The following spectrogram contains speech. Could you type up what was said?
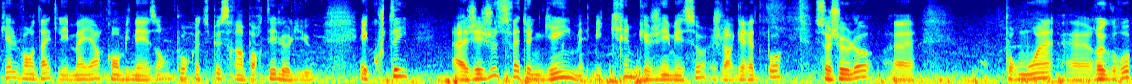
quelles, vont être les meilleures combinaisons pour que tu puisses remporter le lieu. Écoutez, euh, j'ai juste fait une game, mais crime que j'ai aimé ça, je ne le regrette pas. Ce jeu-là, pour moi, regroupe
